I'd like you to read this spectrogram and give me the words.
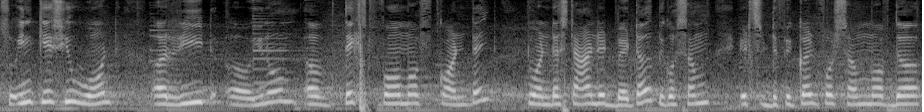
So in case you want a read uh, you know a text form of content to understand it better because some it's difficult for some of the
